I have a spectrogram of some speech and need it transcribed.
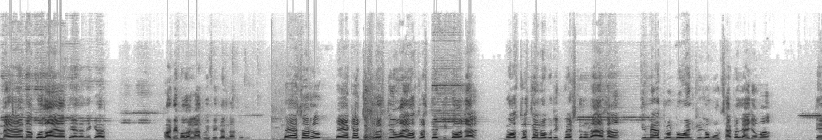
ਮੈਂ ਇਹਨਾਂ ਕੋਲ ਆਇਆ ਤੇ ਇਹਨਾਂ ਨੇ ਕਿਹਾ, ਤੁਹਾਡੇ ਕੋਲ ਹੈਗਾ, ਤੁਸੀਂ ਫਿਕਰ ਨਾ ਕਰੋ। ਮੈਂ ਸਰ, ਮੈਂ ਕਿਹਾ, ਜਿਸ ਰਸਤੇ ਆਇਆ, ਉਸ ਰਸਤੇ ਡਿੱਗਾ ਹੋਣਾ। ਮੈਂ ਉਸ ਰਸਤੇ ਨਾਲ ਕੋਈ ਰਿਕੁਐਸਟ ਕਰਨ ਆਇਆ ਸਾਂ ਕਿ ਮੈਂ ਇੱਧਰੋਂ ਨੋ ਐਂਟਰੀ ਜੋ ਮੋਟਰਸਾਈਕਲ ਲੈ ਜਾਵਾਂ। ਤੇ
